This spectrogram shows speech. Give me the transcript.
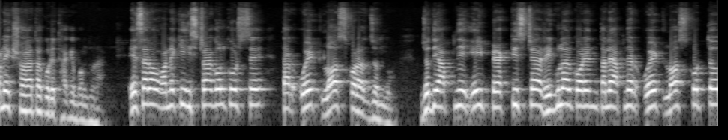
অনেক সহায়তা করে থাকে বন্ধুরা। এছাড়াও অনেকেই স্ট্রাগল করছে তার ওয়েট লস করার জন্য। যদি আপনি এই প্র্যাকটিসটা রেগুলার করেন, তাহলে আপনার ওয়েট লস করতেও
